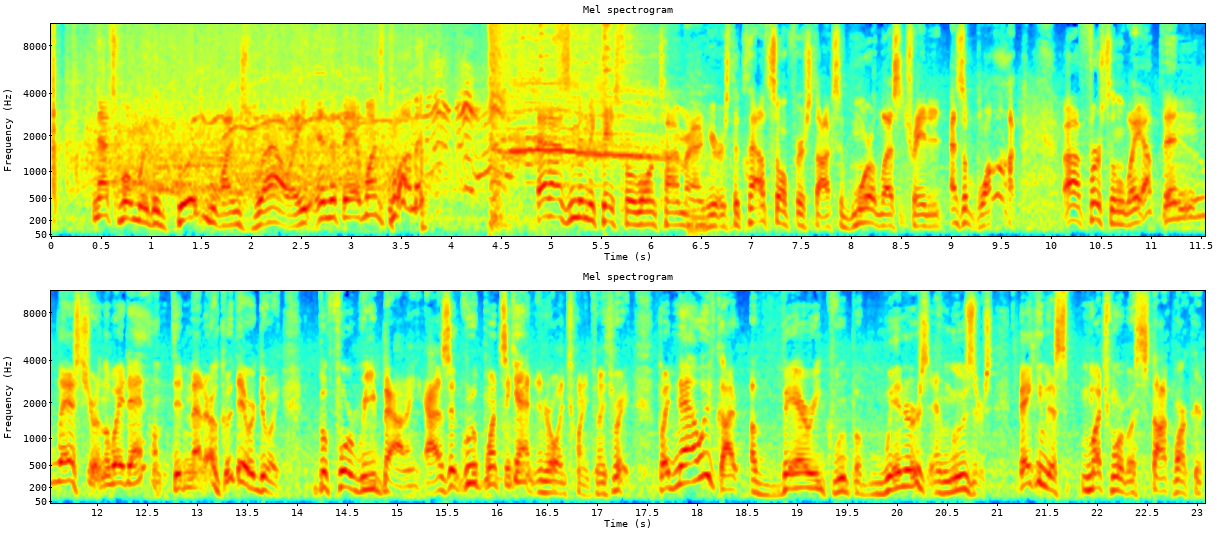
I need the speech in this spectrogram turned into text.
And that's one where the good ones rally and the bad ones plummet. That hasn't been the case for a long time around here, as the cloud software stocks have more or less traded as a block. Uh, first on the way up, then last year on the way down. Didn't matter how good they were doing before rebounding as a group once again in early 2023. But now we've got a very group of winners and losers, making this much more of a stock market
